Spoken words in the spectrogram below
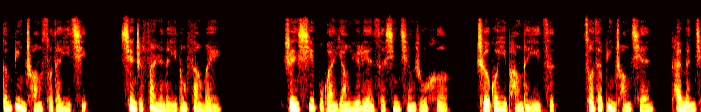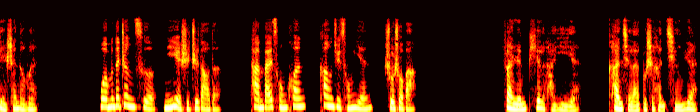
跟病床锁在一起，限制犯人的移动范围。沈西不管杨宇脸色心情如何，扯过一旁的椅子。坐在病床前，开门见山的问：“我们的政策你也是知道的，坦白从宽，抗拒从严，说说吧。”犯人瞥了他一眼，看起来不是很情愿，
